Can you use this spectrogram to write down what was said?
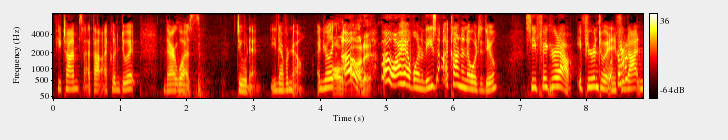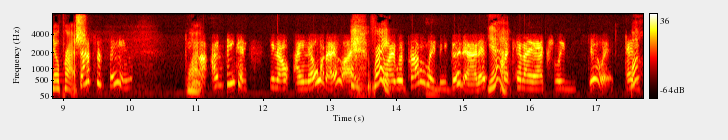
a few times. I thought I couldn't do it, and there I was doing it. You never know, and you're like, All "Oh, oh, I have one of these. I kind of know what to do." So you figure it out if you're into it, and if you're not, no pressure. that's the thing. What? Yeah, I'm thinking, you know, I know what I like. Right. So I would probably be good at it. Yeah. But can I actually do it? And, Well-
